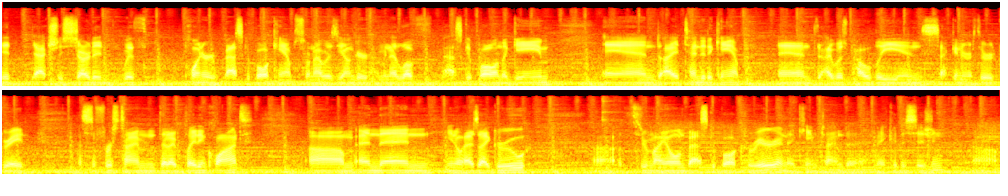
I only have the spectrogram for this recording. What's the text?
it actually started with pointer basketball camps when I was younger. I mean, I love basketball and the game, and I attended a camp, and I was probably in second or third grade. That's the first time that I played in Quandt. Um, and then, you know, as I grew uh, through my own basketball career, and it came time to make a decision, um,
